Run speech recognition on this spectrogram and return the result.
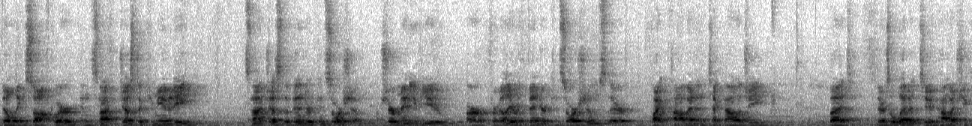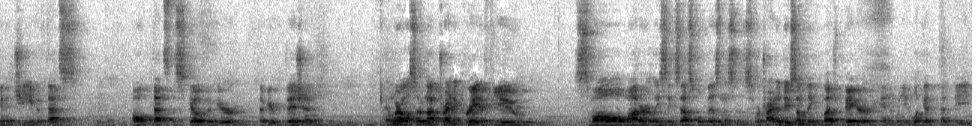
building software, and it's not just a community, it's not just a vendor consortium. I'm sure many of you are familiar with vendor consortiums. They're quite common in technology, but there's a limit to how much you can achieve if that's all, that's the scope of your, of your vision. And we're also not trying to create a few small, moderately successful businesses. We're trying to do something much bigger in, when you look at, at the,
